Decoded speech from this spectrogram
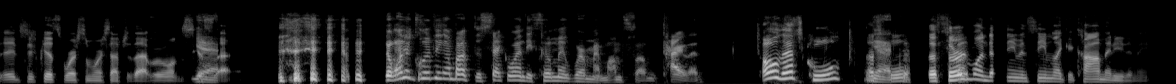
It just gets worse and worse after that. We won't discuss yeah. that. the only cool thing about the second one, they film it where my mom's from, Thailand. Oh, that's cool. That's Yeah, cool. the- third one doesn't even seem like a comedy to me.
